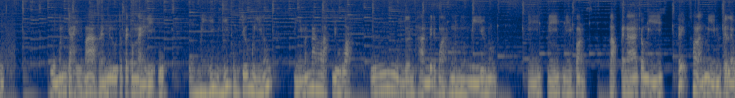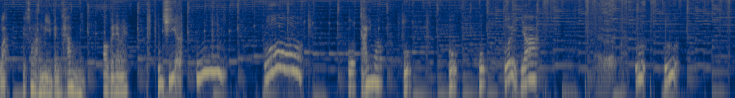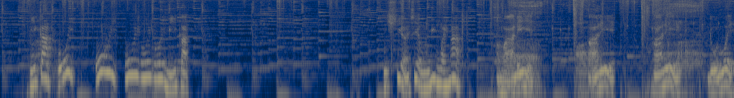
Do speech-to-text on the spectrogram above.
โหมันใหญ่มากเลยไม่รู้จะไปตรงไหนดีอู้โอ้หมีหมีผมเจอหมีแล้วหมีมันนั่งหลับอยู่ว่ะอู้เดินผ่านไปดีกว่านู่นนู่นหมีอยู่นู่นหนีหนีหนีก่อนหลับไปนะเจ้าหมีเฮ้ยข้างหลังหมีมันเป็นอะไรวะไอ้ยข้างหลังหมีเป็นถ้ำนี่เข้าไปได้ไหมอุ้ยเชี่ยอุ้โอ้ตกใจหมดโอ้โอ้โอ้เฮ้ยยาอื้ออื้อหมีกัดโอ้ยโอ้ยโอ้ยโอ้ยโอ้ยหมีกัดอุ้ยเชี่ยเชี่ยมันวิ่งไวมากเอามาดิมาดิมาดิดูด้วย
